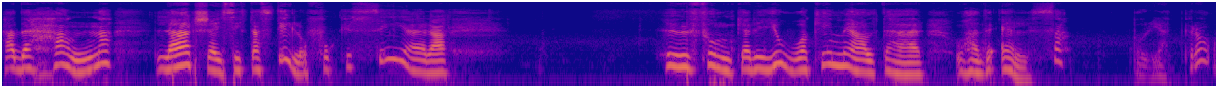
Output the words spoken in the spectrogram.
Hade Hanna lärt sig sitta still och fokusera hur funkade Joakim med allt det här och hade Elsa börjat prata?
